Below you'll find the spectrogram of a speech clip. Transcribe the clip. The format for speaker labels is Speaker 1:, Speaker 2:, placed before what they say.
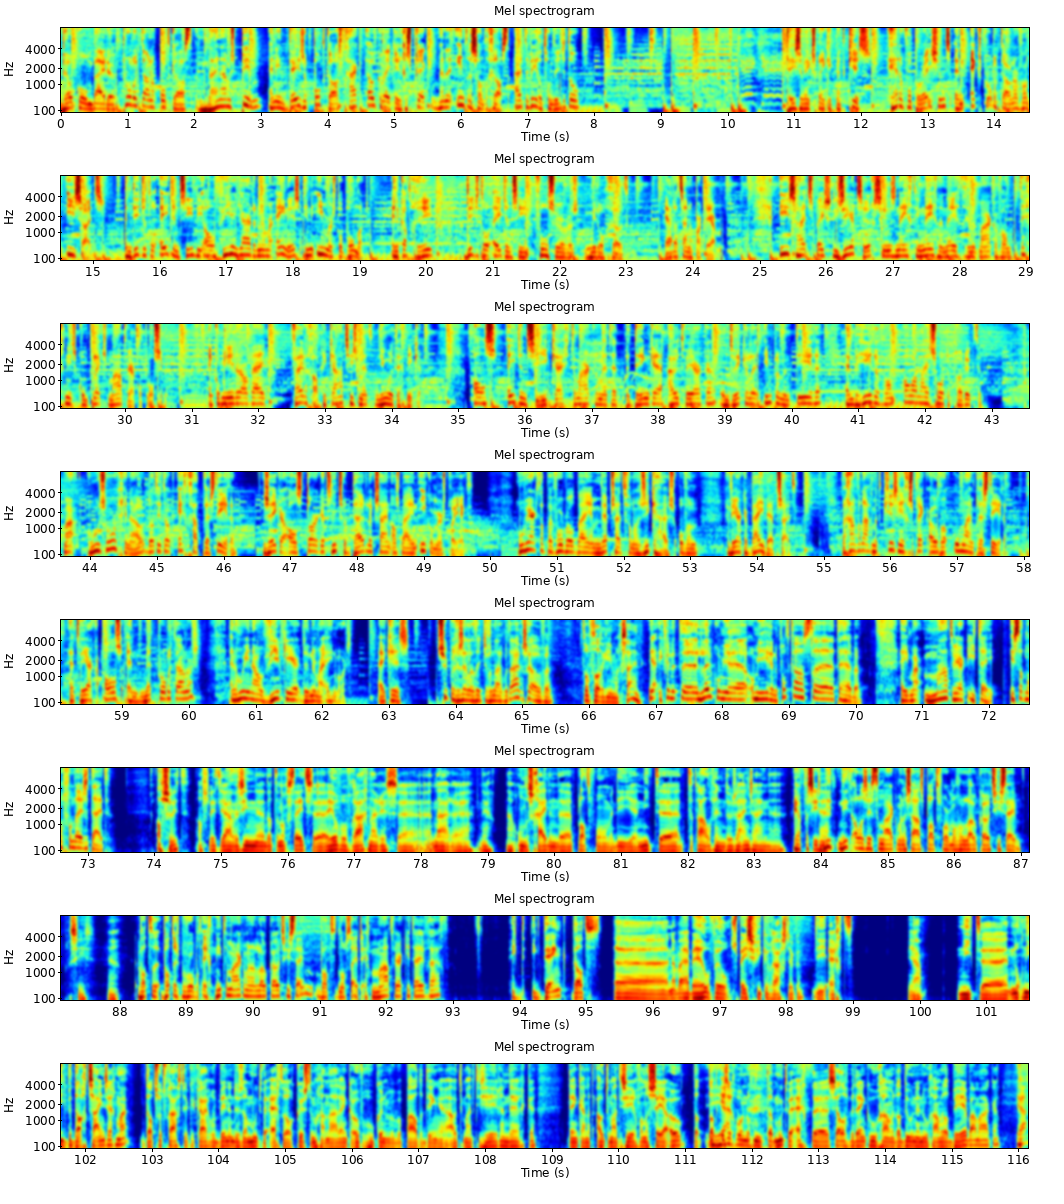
Speaker 1: Welkom bij de Product Owner Podcast. Mijn naam is Pim en in deze podcast ga ik elke week in gesprek met een interessante gast uit de wereld van digital. Deze week spreek ik met Chris, Head of Operations en ex-product owner van eSites. Een digital agency die al vier jaar de nummer 1 is in de e-commerce top 100. In de categorie Digital Agency Full Service Middelgroot. Ja, dat zijn een paar termen. eSite specialiseert zich sinds 1999 in het maken van technisch complex maatwerkoplossingen. En combineert daarbij veilige applicaties met nieuwe technieken. Als agency krijg je te maken met het bedenken, uitwerken, ontwikkelen, implementeren en beheren van allerlei soorten producten. Maar hoe zorg je nou dat dit ook echt gaat presteren? Zeker als targets niet zo duidelijk zijn als bij een e-commerce project. Hoe werkt dat bijvoorbeeld bij een website van een ziekenhuis of een werken bij website? We gaan vandaag met Chris in gesprek over online presteren. Het werken als en met product owners. En hoe je nou vier keer de nummer 1 wordt. Hey Chris, super gezellig dat je vandaag bent aangeschoven.
Speaker 2: Tof dat ik hier mag zijn.
Speaker 1: Ja, ik vind het uh, leuk om je, om je hier in de podcast uh, te hebben. Hey, maar maatwerk IT, is dat nog van deze tijd?
Speaker 2: Absoluut, absoluut. Ja, we zien uh, dat er nog steeds heel veel vraag naar is naar ja, nou, onderscheidende platformen die uh, niet uh, totaal in een dozijn zijn. Uh,
Speaker 1: ja, precies. Ja. Niet, niet alles is te maken met een SaaS-platform of een low-code systeem.
Speaker 2: Precies, ja.
Speaker 1: Wat, wat is bijvoorbeeld echt niet te maken met een low-code systeem? Wat nog steeds echt maatwerk IT vraagt?
Speaker 2: Ik, ik denk dat... nou, wij hebben heel veel specifieke vraagstukken die echt ja, niet, nog niet bedacht zijn, zeg maar. Dat soort vraagstukken krijgen we binnen. Dus dan moeten we echt wel custom gaan nadenken over hoe kunnen we bepaalde dingen automatiseren en dergelijke. Denk aan het automatiseren van een CAO. Dat, dat ja. is er gewoon nog niet. Dat moeten we echt uh, zelf bedenken. Hoe gaan we dat doen en hoe gaan we dat beheerbaar maken?
Speaker 1: Ja.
